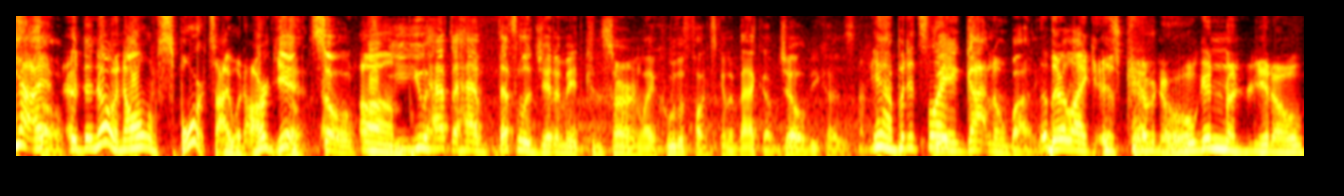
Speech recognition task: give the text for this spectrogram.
Yeah, So- I, uh, no, in all of sports, I would argue. Yeah, so Um, you, have to have that's a legitimate concern. Like, who the fuck's gonna back up Joe because yeah, but it's we like ain't got nobody. they're like, is Kevin Hogan, you know,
